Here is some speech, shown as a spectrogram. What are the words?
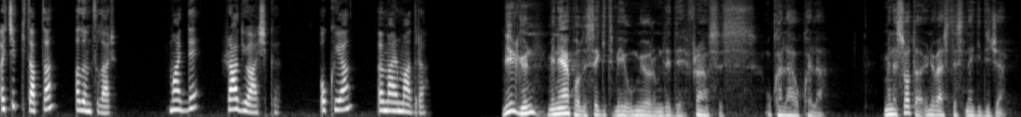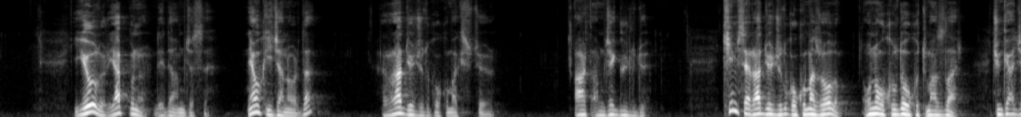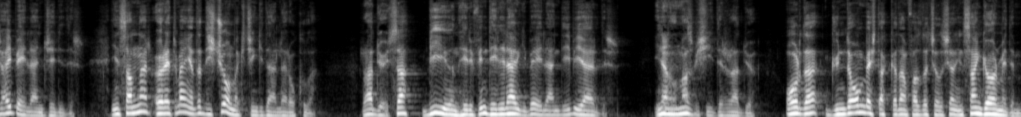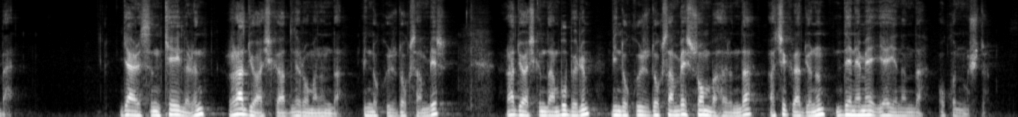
Açık Kitaptan Alıntılar Madde Radyo Aşkı Okuyan Ömer Madra Bir gün Minneapolis'e gitmeyi umuyorum dedi Francis. Ukala ukala. Minnesota Üniversitesi'ne gideceğim. İyi olur yap bunu dedi amcası. Ne okuyacaksın orada? Radyoculuk okumak istiyorum. Art amca güldü. Kimse radyoculuk okumaz oğlum. Onu okulda okutmazlar. Çünkü acayip eğlencelidir. İnsanlar öğretmen ya da dişçi olmak için giderler okula. Radyoysa bir yığın herifin deliler gibi eğlendiği bir yerdir. İnanılmaz bir şeydir radyo. Orada günde 15 dakikadan fazla çalışan insan görmedim ben. Garrison Keillor'ın Radyo Aşkı adlı romanından 1991. Radyo Aşkı'ndan bu bölüm 1995 sonbaharında Açık Radyo'nun deneme yayınında okunmuştu.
